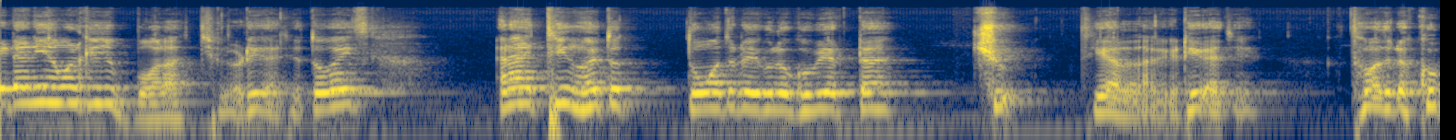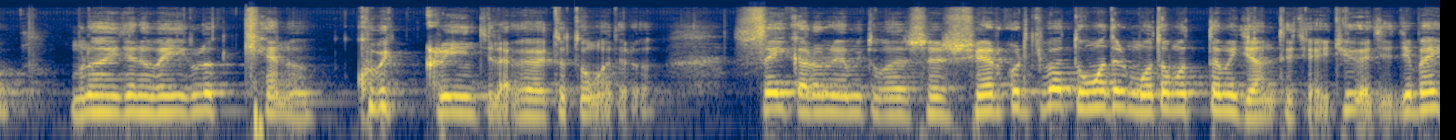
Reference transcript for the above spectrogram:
এটা নিয়ে আমার কিছু বলার ছিল, ঠিক আছে? তো গাইজ অ্যান্ড আই থিঙ্ক হয়তো তোমাদের এগুলো খুবই একটা চু থিয়ার লাগে ঠিক আছে? তোমাদেরটা খুব মনে হয় যেন ভাই এগুলো কেন? খুবই ক্রিঞ্জ লাগে হয়তো তোমাদেরও। সেই কারণে আমি তোমাদের সাথে শেয়ার করছি বা তোমাদের মতামতটা আমি জানতে চাই, ঠিক আছে? যে ভাই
